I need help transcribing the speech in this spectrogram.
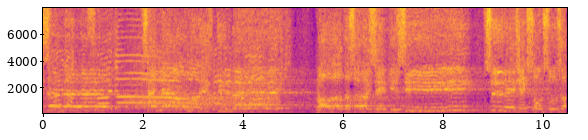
sevmek. Senle ağlayıp gülmek? Galatasaray sevgisi Sürecek sonsuza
